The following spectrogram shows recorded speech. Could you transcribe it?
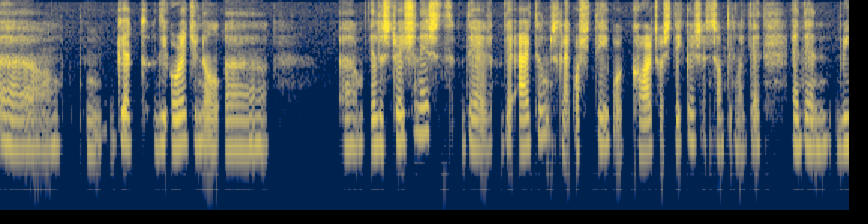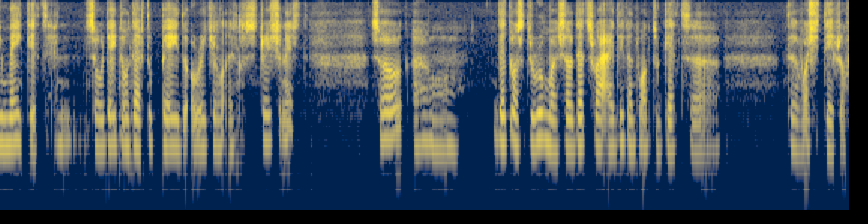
uh, get the original uh, um, illustrationist their their items like washi tape or cards or stickers or something like that, and then remake it, and so they don't have to pay the original illustrationist. So um, that was the rumor. So that's why I didn't want to get. Uh, the washi tapes of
